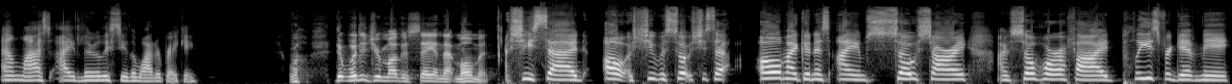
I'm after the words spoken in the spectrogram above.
unless I literally see the water breaking. Well, th- what did your mother say in that moment? She said, Oh, she was so, she said, Oh my goodness, I am so sorry. I'm so horrified. Please forgive me.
